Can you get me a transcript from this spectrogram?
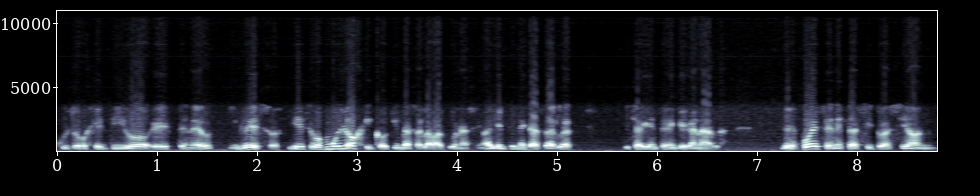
cuyo objetivo es tener ingresos. Y eso es muy lógico. ¿Quién va a hacer la vacuna? Si alguien tiene que hacerla y si alguien tiene que ganarla. Después, en esta situación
